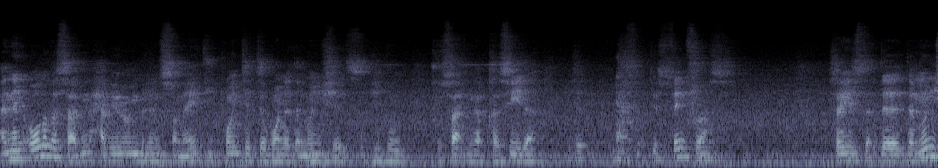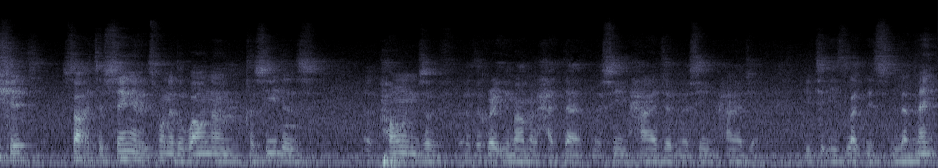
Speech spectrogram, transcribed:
And then all of a sudden, Habib bin Sumayt, he pointed to one of the munshids, the people reciting the qasida. He said, just, sing for us. So he's, the, the munshid started to sing, and it's one of the well-known qasidas, uh, poems of, of the great Imam al-Haddad, Nasim Hajar, Nasim. He- He's like this lament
